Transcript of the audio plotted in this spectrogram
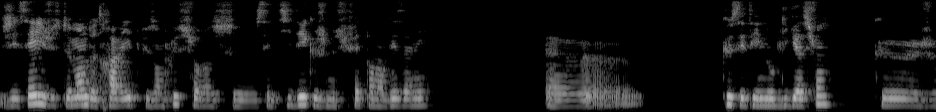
J'essaye justement de travailler de plus en plus sur euh, ce, cette idée que je me suis faite pendant des années. euh, que c'était une obligation, que je...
